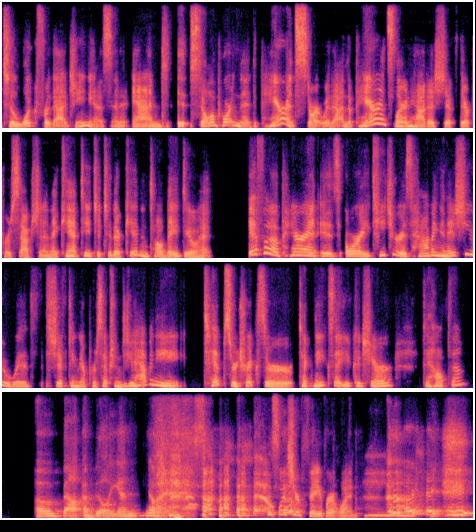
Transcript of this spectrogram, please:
to look for that genius and and it's so important that the parents start with that and the parents learn how to shift their perception they can't teach it to their kid until they do it if a parent is or a teacher is having an issue with shifting their perception do you have any tips or tricks or techniques that you could share to help them? About a billion. No. What's your favorite one? okay.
